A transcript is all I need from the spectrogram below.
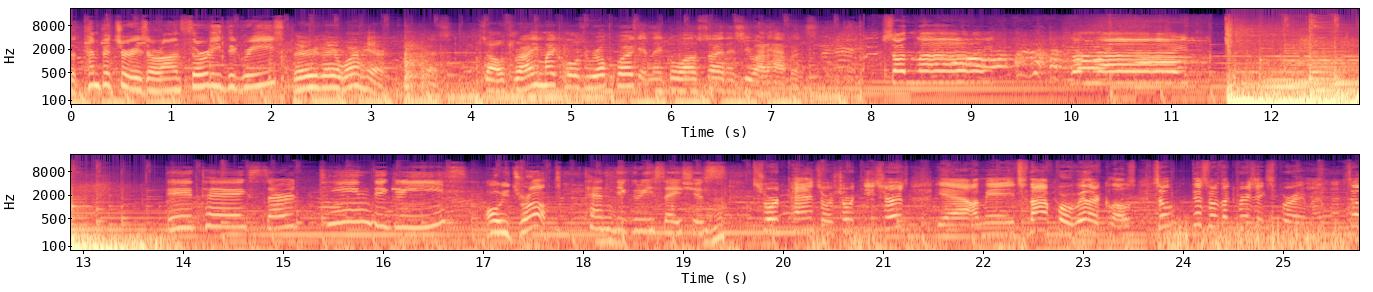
The temperature is around 30 degrees. Very, very warm here. Yes. So I'll dry my clothes real quick and then go outside and see what happens. Sunlight! Sunlight! It takes 13 degrees, Oh, it dropped. 10 degrees Celsius. Mm-hmm. Short pants or short t-shirts, yeah, I mean, it's not for winter clothes. So this was a crazy experiment. So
